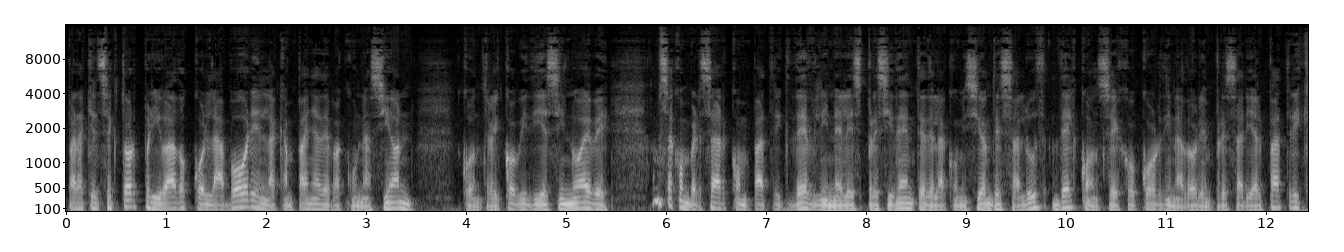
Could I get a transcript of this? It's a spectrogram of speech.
para que el sector privado colabore en la campaña de vacunación contra el COVID-19. Vamos a conversar con Patrick Devlin, el expresidente de la Comisión de Salud del Consejo Coordinador Empresarial. Patrick,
